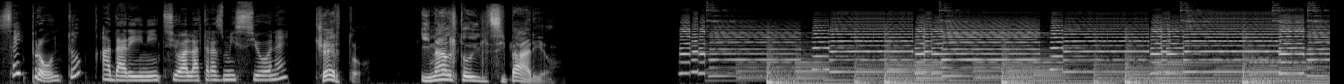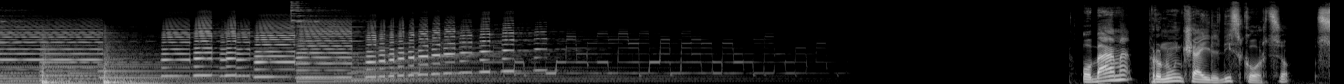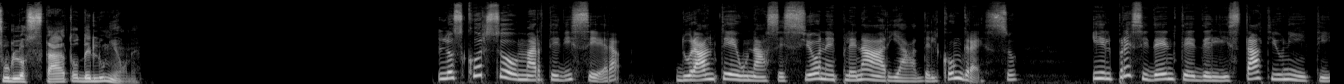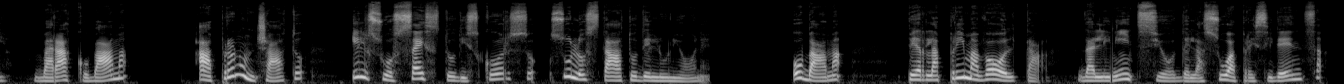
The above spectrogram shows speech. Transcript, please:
Sei pronto a dare inizio alla trasmissione? Certo, in alto il sipario. Obama pronuncia il discorso sullo Stato dell'Unione. Lo scorso martedì sera, durante una sessione plenaria del Congresso, il Presidente degli Stati Uniti, Barack Obama, ha pronunciato il suo sesto discorso sullo Stato dell'Unione. Obama, per la prima volta dall'inizio della sua presidenza,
